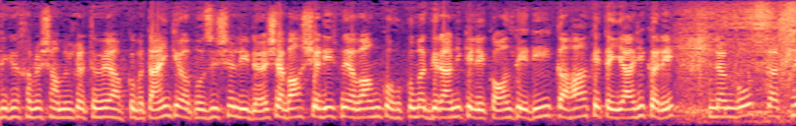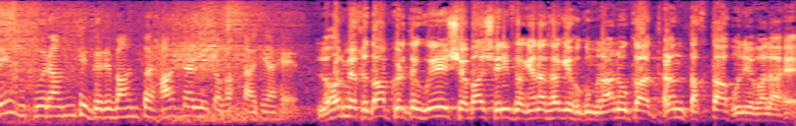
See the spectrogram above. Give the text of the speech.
देखिए खबरें शामिल करते हुए आपको बताएँ कि अपोजिशन लीडर शहबाज शरीफ ने अवाम को हुकूमत गिराने के लिए कॉल दे दी कहा कि तैयारी करें लंगोट कसने हुक्मरान के गरीबान पर हाथ डालने का वक्त आ गया है। लाहौर में खिताब करते हुए शहबाज शरीफ का कहना था कि हुक्मरानों का धड़न तख्ता होने वाला है।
